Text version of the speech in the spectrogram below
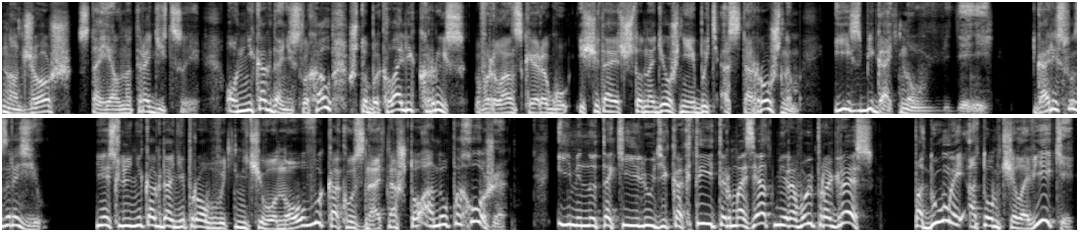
Но Джордж стоял на традиции. Он никогда не слыхал, чтобы клали крыс в ирландское рагу и считает, что надежнее быть осторожным и избегать нововведений. Гаррис возразил. «Если никогда не пробовать ничего нового, как узнать, на что оно похоже? Именно такие люди, как ты, тормозят мировой прогресс. Подумай о том человеке,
